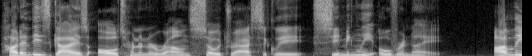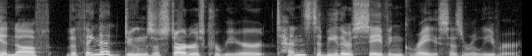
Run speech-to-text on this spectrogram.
How did these guys all turn it around so drastically, seemingly overnight? Oddly enough, the thing that dooms a starter's career tends to be their saving grace as a reliever.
